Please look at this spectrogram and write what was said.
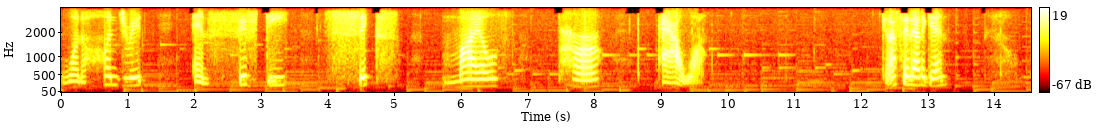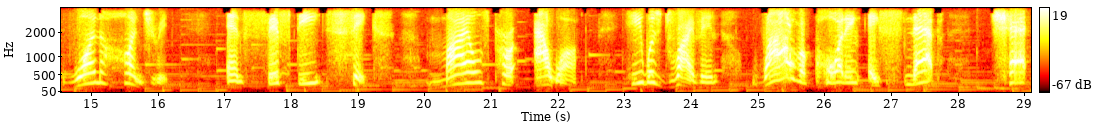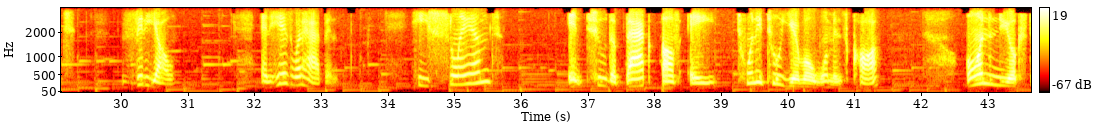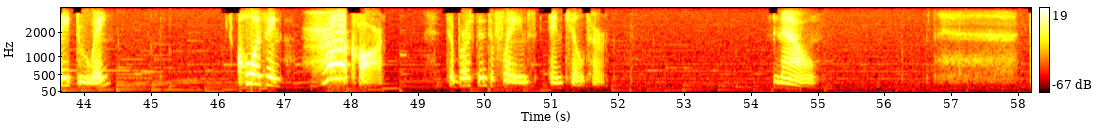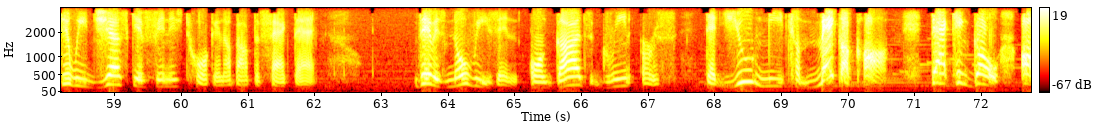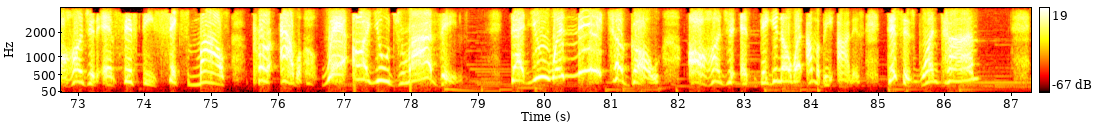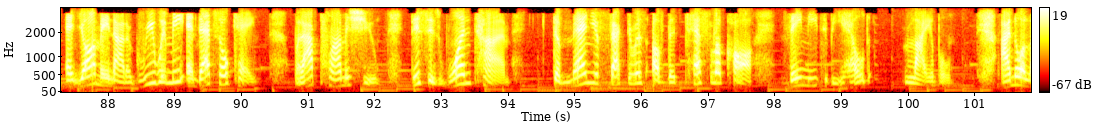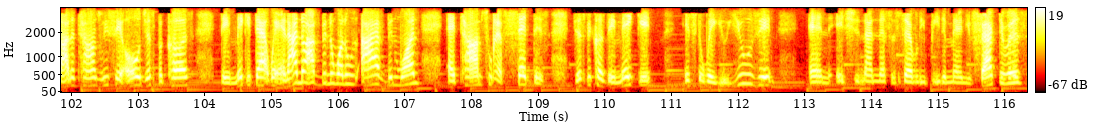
156 miles per hour. Can I say that again? 156 miles per hour. He was driving while recording a Snapchat video. And here's what happened. He slammed into the back of a 22-year-old woman's car on the New York State Thruway, causing her car to burst into flames and killed her. Now, did we just get finished talking about the fact that there is no reason on God's green earth that you need to make a car that can go 156 miles per hour. Where are you driving that you would need to go a 100? And you know what? I'm to be honest. This is one time, and y'all may not agree with me, and that's okay. But I promise you, this is one time the manufacturers of the Tesla car, they need to be held liable. I know a lot of times we say, oh, just because they make it that way. And I know I've been the one who's, I've been one at times who have said this. Just because they make it, it's the way you use it, and it should not necessarily be the manufacturer's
